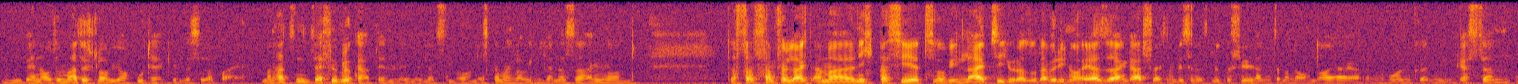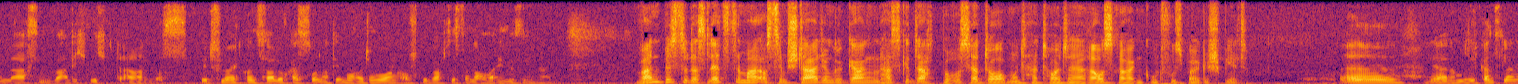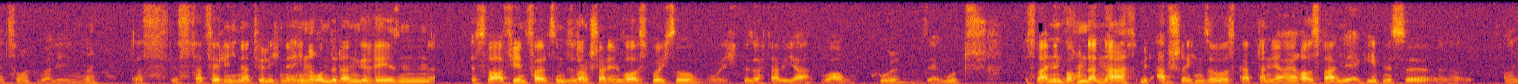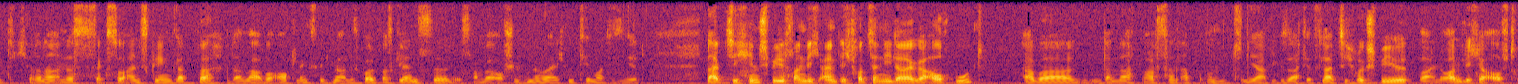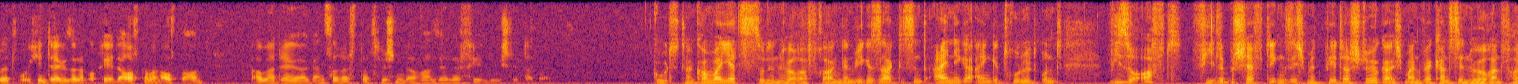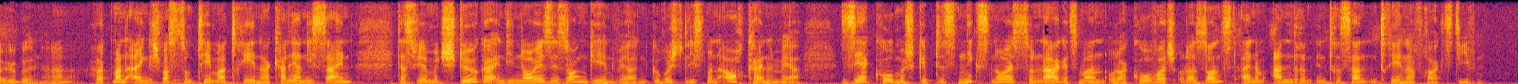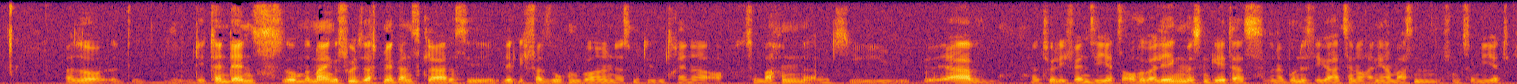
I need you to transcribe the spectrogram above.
dann wären automatisch, glaube ich, auch gute Ergebnisse dabei. Man hat sehr viel Glück gehabt in, in den letzten Wochen, das kann man, glaube ich, nicht anders sagen. Und dass das dann vielleicht einmal nicht passiert, so wie in Leipzig oder so, da würde ich noch eher sagen, da hat vielleicht ein bisschen das Glück gefehlt, dann hätte man auch einen Dreier holen können. Gestern Larsen war ich nicht daran. Das wird vielleicht Gonzalo Castro, nachdem er heute Morgen aufgewacht ist, dann auch eingesehen haben. Wann bist du das letzte Mal aus dem Stadion gegangen und hast gedacht, Borussia Dortmund hat heute herausragend gut Fußball gespielt? Äh, ja, da muss ich ganz lange zurück überlegen. Ne? Das ist tatsächlich natürlich in der Hinrunde dann gewesen. Es war auf jeden Fall zum Saisonstart in Wolfsburg so, wo ich gesagt habe, ja, wow, cool, sehr gut. Es war in den Wochen danach mit Abstrichen so. Es gab dann ja herausragende Ergebnisse. Äh, und ich erinnere an das 6 zu 1 gegen Gladbach. Da war aber auch längst nicht mehr alles Gold, was glänzte. Das haben wir auch schon hinreichend thematisiert. Leipzig-Hinspiel fand ich eigentlich trotz der Niederlage auch gut. Aber danach brach es dann ab. Und ja, wie gesagt, jetzt Leipzig-Rückspiel war ein ordentlicher Auftritt, wo ich hinterher gesagt habe, okay, darauf kann man aufbauen. Aber der ganze Rest dazwischen, da war sehr, sehr viel Durchschnitt dabei. Gut, dann kommen wir jetzt zu den Hörerfragen, denn wie gesagt, es sind einige eingetrudelt und wie so oft, viele beschäftigen sich mit Peter Stöger. Ich meine, wer kann es den Hörern verübeln? Ne? Hört man eigentlich was zum Thema Trainer? Kann ja nicht sein, dass wir mit Stöger in die neue Saison gehen werden. Gerüchte liest man auch keine mehr. Sehr komisch. Gibt es nichts Neues zu Nagelsmann oder Kovac oder sonst einem anderen interessanten Trainer? fragt Steven. Also die Tendenz, so mein Gefühl sagt mir ganz klar, dass sie wirklich versuchen wollen, es mit diesem Trainer auch zu machen. Und sie, ja, natürlich werden sie jetzt auch überlegen müssen, geht das? In der Bundesliga hat es ja noch einigermaßen funktioniert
